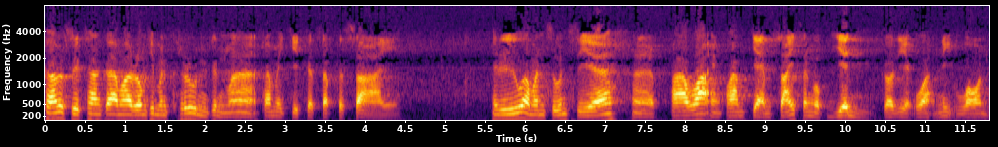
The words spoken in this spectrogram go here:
ความรู้สึกทางการมารมณ์ที่มันครุ่นขึ้นมาทำให้จิตกระสับกระส่าย หรือว่ามันสูญเสียภาวะแห่งความแจ่มใสสงบเย็น ก็เรียกว่านิวรณ์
